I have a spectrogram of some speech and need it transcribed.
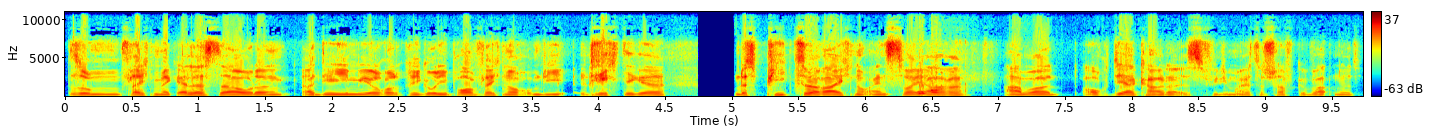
So ein- vielleicht ein McAllister oder ein Adeyemi oder Rodrigo, die brauchen vielleicht noch, um die richtige, um das Peak zu erreichen, noch ein, zwei Jahre. Aber auch der Kader ist für die Meisterschaft gewappnet.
